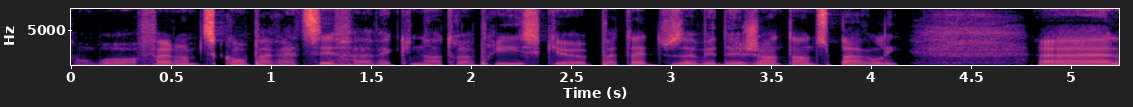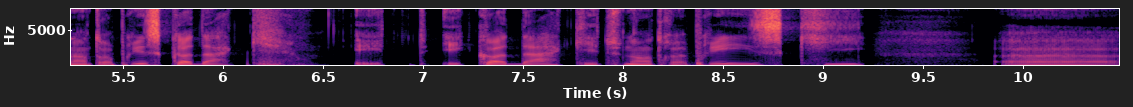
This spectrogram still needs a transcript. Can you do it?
on va faire un petit comparatif avec une entreprise que peut-être vous avez déjà entendu parler, euh, l'entreprise Kodak. Et, Kodak est une entreprise qui euh,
